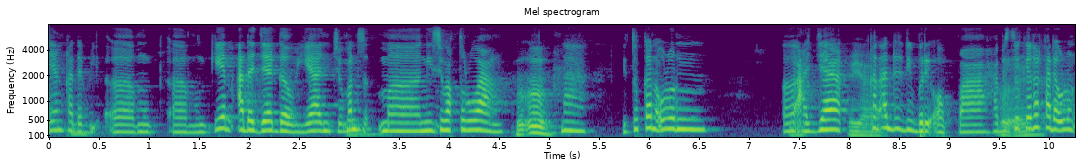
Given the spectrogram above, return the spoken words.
yang kada eh, mung- eh, mungkin ada jagawian, cuman se- mengisi waktu luang. Mm-mm. Nah, itu kan ulun eh, ajak, Iya. kan ada diberi opah. Habis itu Mm-mm. kira kada ulun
